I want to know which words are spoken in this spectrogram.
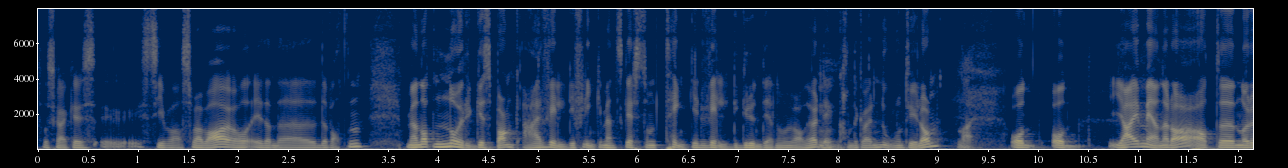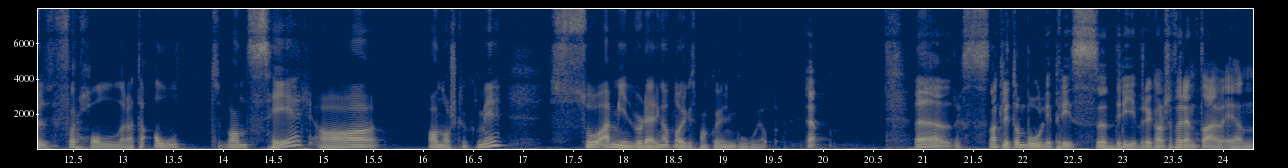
Så skal jeg ikke si hva som er hva i denne debatten. Men at Norges Bank er veldig flinke mennesker som tenker veldig grundig gjennom hva de gjør, det kan det ikke være noen tvil om. Nei. Og, og jeg mener da at eh, når du forholder deg til alt man ser av, av norsk økonomi, så er min vurdering at Norges Bank gjør en god jobb. Ja. Eh, snakk litt om boligprisdrivere, kanskje, for renta er jo én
